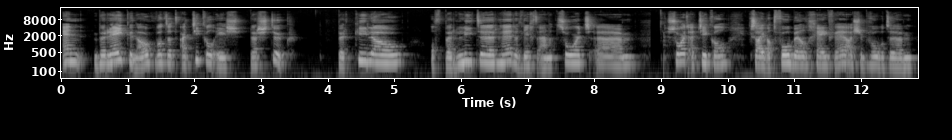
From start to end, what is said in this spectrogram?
En bereken ook wat het artikel is per stuk. Per kilo of per liter. Hè? Dat ligt aan het soort, um, soort artikel. Ik zal je wat voorbeelden geven. Hè? Als je bijvoorbeeld um,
